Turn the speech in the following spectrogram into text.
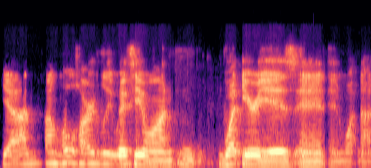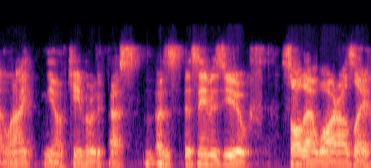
yeah, I'm I'm wholeheartedly with you on what Erie is and and whatnot. When I you know came over the crest, the same as you, saw that water, I was like,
